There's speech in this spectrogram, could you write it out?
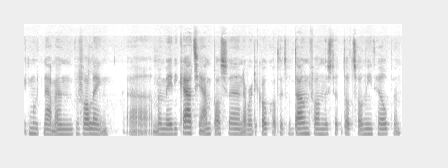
ik moet na mijn bevalling uh, mijn medicatie aanpassen. En daar word ik ook altijd wat down van, dus dat, dat zal niet helpen.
